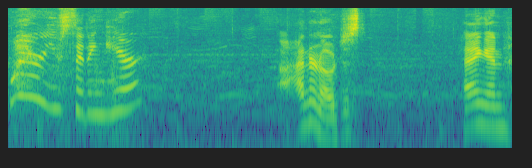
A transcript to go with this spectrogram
Why are you sitting here? I don't know, just hanging.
